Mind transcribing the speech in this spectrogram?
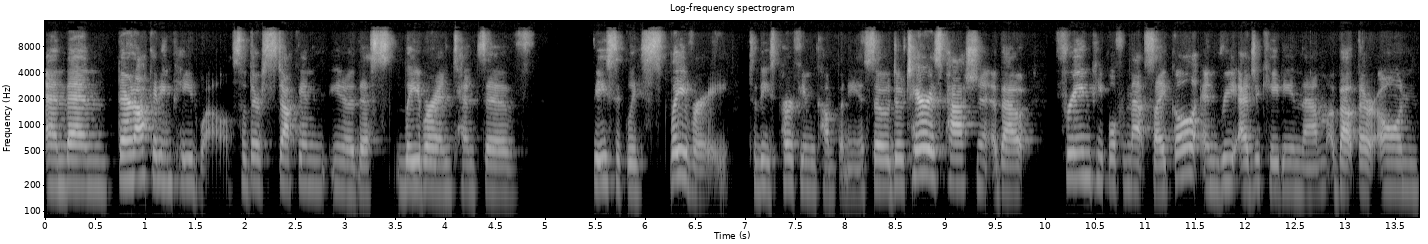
and then they're not getting paid well so they're stuck in you know this labor intensive basically slavery to these perfume companies. So doterra is passionate about freeing people from that cycle and re-educating them about their own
